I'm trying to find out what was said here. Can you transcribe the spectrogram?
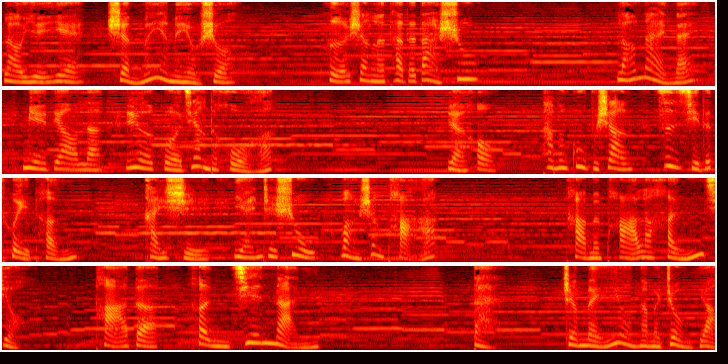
老爷爷什么也没有说，合上了他的大书。老奶奶灭掉了热果酱的火，然后他们顾不上自己的腿疼。开始沿着树往上爬，他们爬了很久，爬得很艰难，但这没有那么重要。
